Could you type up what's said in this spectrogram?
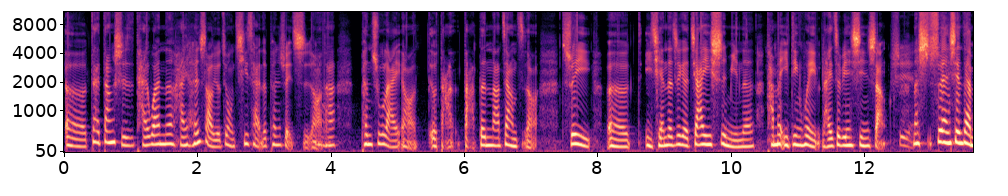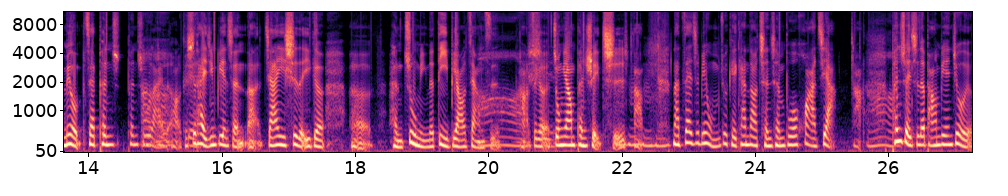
呃，在当时台湾呢，还很少有这种七彩的喷水池啊，它喷出来啊，有打打灯啊，这样子啊，所以呃，以前的这个嘉义市民呢，他们一定会来这边欣赏。是，那虽然现在没有再喷喷出来了啊，可是它已经变成啊嘉义市的一个呃很著名的地标这样子啊，这个中央喷水池啊，那在这边我们就可以看到陈澄波画架啊，喷水池的旁边就有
